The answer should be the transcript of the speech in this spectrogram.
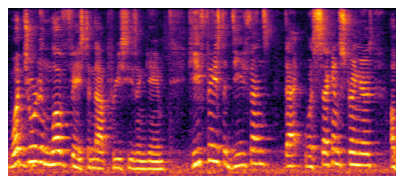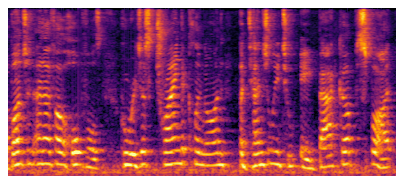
What Jordan Love faced in that preseason game, he faced a defense that was second stringers, a bunch of NFL hopefuls who were just trying to cling on potentially to a backup spot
